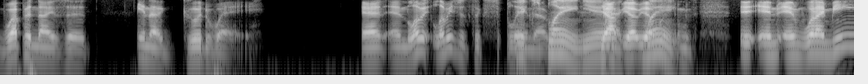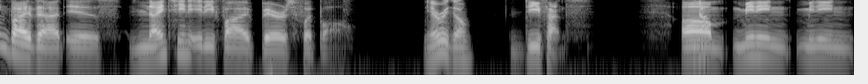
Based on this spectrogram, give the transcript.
weaponize it in a good way. And and let me let me just explain that. explain yeah Yep, yep, explain yep. And and what I mean by that is 1985 Bears football Here we go defense. Um meaning meaning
